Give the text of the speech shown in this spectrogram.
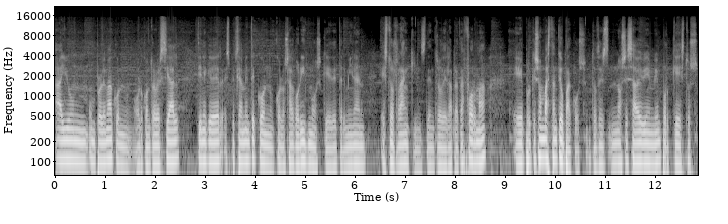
hay un, problema con, o lo controversial tiene que ver especialmente con, los algoritmos que determinan estos rankings dentro de la plataforma, eh, porque son bastante opacos. Entonces no se sabe bien bien por qué estos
